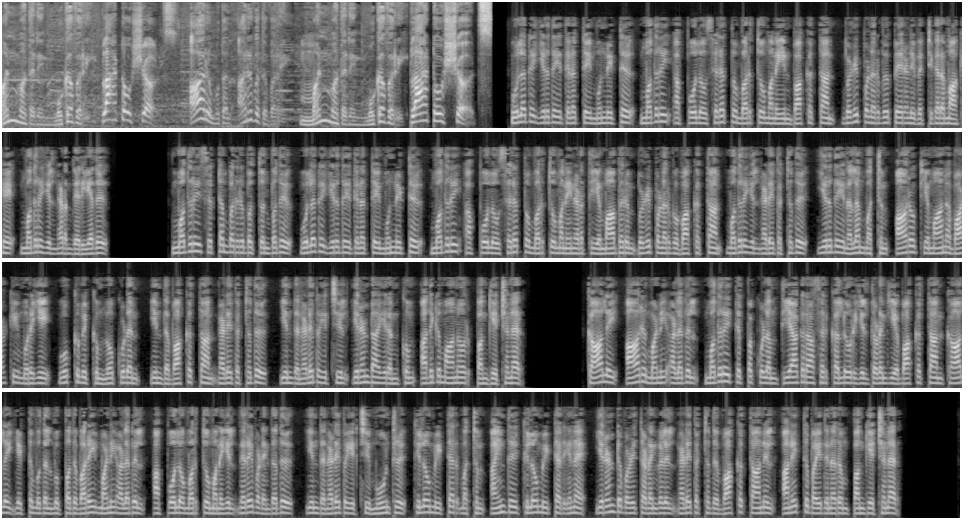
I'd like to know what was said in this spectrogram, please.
மன்மதனின் முகவரி. Plato shirts ஆறு முதல் அறுபது வரை. மன்மதனின் முகவரி. பிளாட்டோ ஷர்ட்ஸ் உலக இருதய தினத்தை முன்னிட்டு மதுரை அப்போலோ சிறப்பு மருத்துவமனையின் வாக்கத்தான் விழிப்புணர்வு பேரணி வெற்றிகரமாக மதுரையில் நடந்தேறியது. மதுரை செப்டம்பர் இருபத்தொன்பது உலக இருதய தினத்தை முன்னிட்டு மதுரை அப்போலோ சிறப்பு மருத்துவமனை நடத்திய மாபெரும் விழிப்புணர்வு வாக்கத்தான் மதுரையில் நடைபெற்றது. இருதய நலம் மற்றும் ஆரோக்கியமான வாழ்க்கை முறையை ஊக்குவிக்கும் நோக்குடன் இந்த வாக்கத்தான் நடைபெற்றது. இந்த நடைபயிற்சியில் இரண்டாயிரம்க்கும் அதிகமானோர் பங்கேற்றனர். காலை ஆறு மணி அளவில் மதுரை தெப்பக்குளம் தியாகராசர் கல்லூரியில் தொடங்கிய வாக்கத்தான் காலை எட்டு முதல் முப்பது வரை மணி அளவில் அப்போலோ மருத்துவமனையில் நிறைவடைந்தது. இந்த நடைபயிற்சி மூன்று கிலோமீட்டர் மற்றும் ஐந்து கிலோமீட்டர் என இரண்டு வழித்தடங்களில் நடைபெற்றது. வாக்கத்தானில் அனைத்து வயதினரும் பங்கேற்றனர்.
